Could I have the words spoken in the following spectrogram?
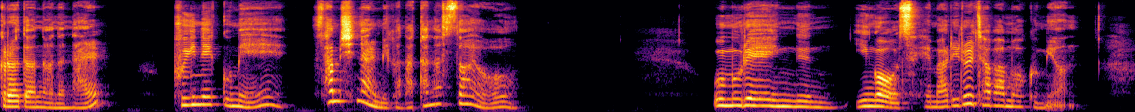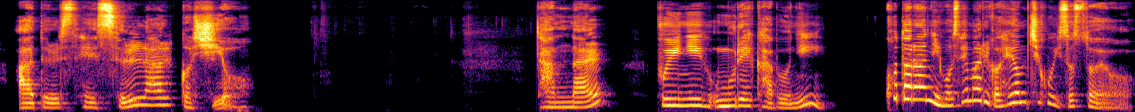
그러던 어느 날 부인의 꿈에 삼신할미가 나타났어요. 우물에 있는 잉어 세 마리를 잡아먹으면 아들 셋을 낳을 것이요. 다음날 부인이 우물에 가보니 커다란 잉어 세 마리가 헤엄치고 있었어요.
